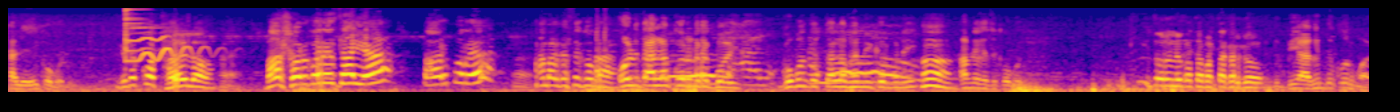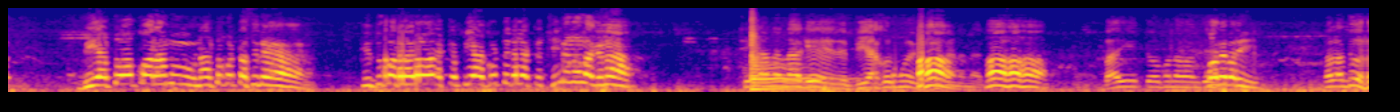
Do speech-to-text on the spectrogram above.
শালি এই কবলি এটা কথা হইল বাসর করে যাইয়া তারপরে। আমার কাছে কবা ওলি তো আল্লাহ করে রাখবই গোপন ভানি করব নি আপনার কাছে কবলি কি ধরনের কথাবার্তা করব বিয়া কিন্তু করব বিয়া তো করামু না তো করতেছি না কিন্তু কথা হলো একটা বিয়া করতে গেলে একটা ঠিকানা লাগে না। ঠিকানা লাগে বিয়া করব এই হ্যাঁ হ্যাঁ হ্যাঁ হ্যাঁ। ভাই তো মনে হয় বাড়ি। দূর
